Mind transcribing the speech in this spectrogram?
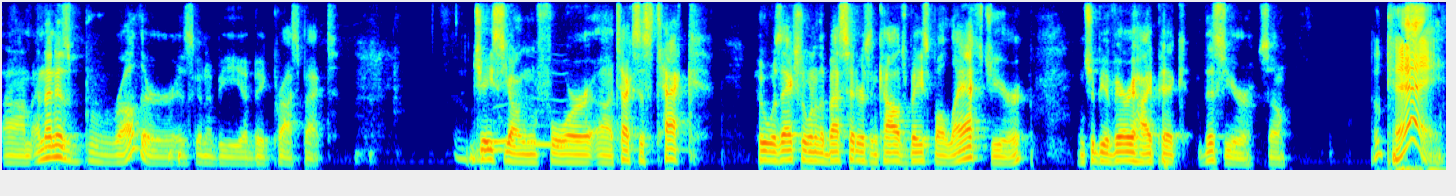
Um, and then his brother is going to be a big prospect, Jace Jung for uh, Texas Tech, who was actually one of the best hitters in college baseball last year, and should be a very high pick this year. So Okay.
